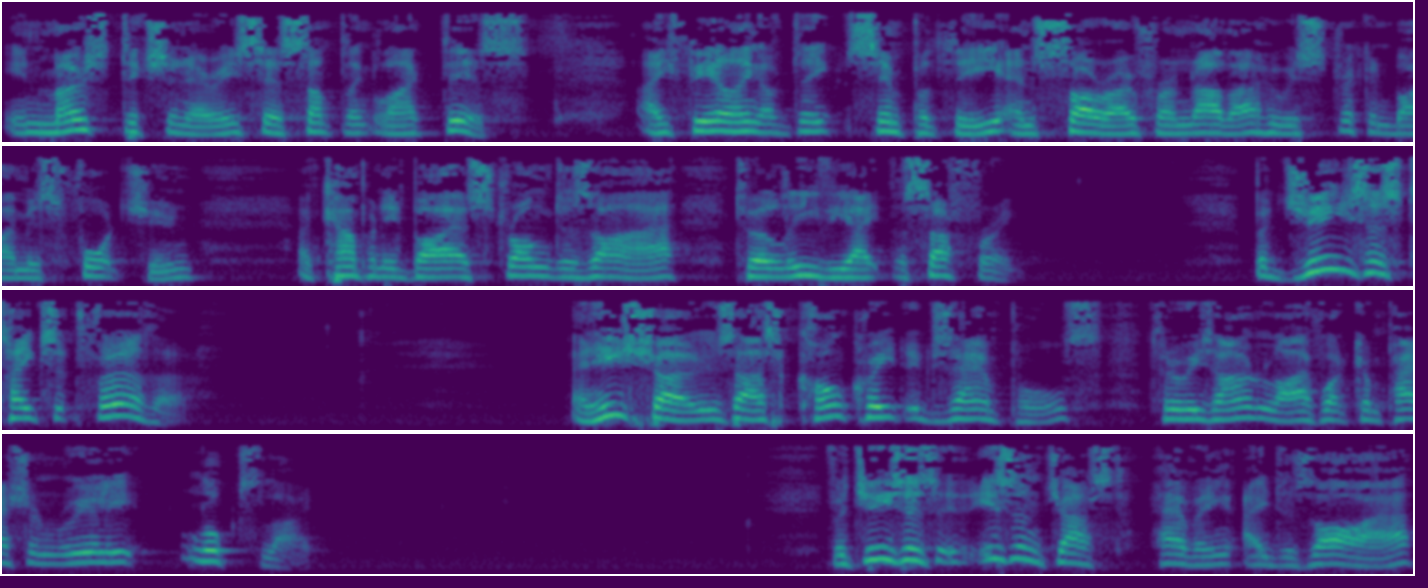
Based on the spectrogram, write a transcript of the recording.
in most dictionaries says something like this. A feeling of deep sympathy and sorrow for another who is stricken by misfortune, accompanied by a strong desire to alleviate the suffering. But Jesus takes it further. And he shows us concrete examples through his own life what compassion really looks like. For Jesus, it isn't just having a desire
